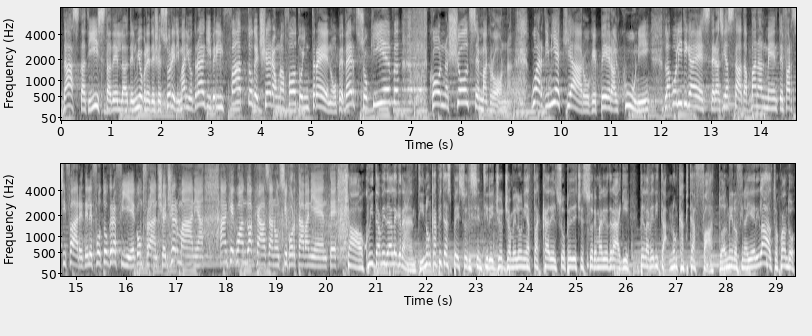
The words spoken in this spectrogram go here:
da statista del, del mio predecessore di Mario Draghi per il fatto che c'era una foto in treno verso Kiev con Scholz e Macron. Guardi, mi è chiaro che per alcuni la politica estera sia stata banalmente farsi fare delle fotografie con Francia e Germania anche quando a casa casa non si portava niente. Ciao, qui Davide Allegranti. Non capita spesso di sentire Giorgia Meloni attaccare il suo predecessore Mario Draghi? Per la verità non capita affatto, almeno fino a ieri l'altro, quando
